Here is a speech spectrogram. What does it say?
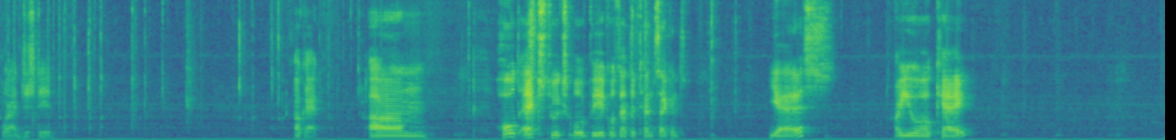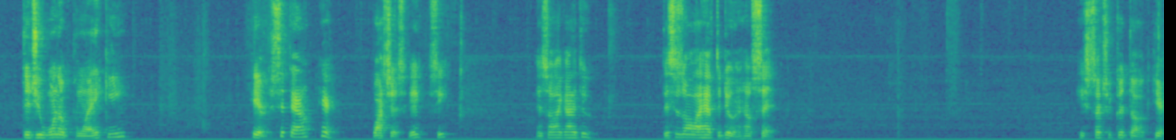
what I just did. Okay. Um, hold X to explode vehicles after 10 seconds. Yes. Are you okay? Did you want a blankie? Here, sit down. Here. Watch this. See? See? This is all I gotta do. This is all I have to do, and he'll sit. He's such a good dog. Here,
